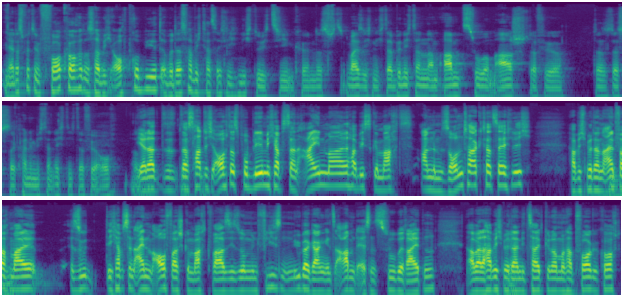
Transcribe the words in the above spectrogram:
Ja, das mit dem Vorkochen, das habe ich auch probiert, aber das habe ich tatsächlich nicht durchziehen können. Das weiß ich nicht. Da bin ich dann am Abend zu am Arsch dafür. Das, das, da kann ich mich dann echt nicht dafür auf. Also, ja, das, das, hatte ich auch das Problem. Ich habe es dann einmal, habe ich es gemacht, an einem Sonntag tatsächlich. Habe ich mir dann einfach mhm. mal, also ich habe es in einem Aufwasch gemacht, quasi so mit fließenden Übergang ins Abendessen zubereiten. Aber da habe ich mir ja. dann die Zeit genommen und habe vorgekocht.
